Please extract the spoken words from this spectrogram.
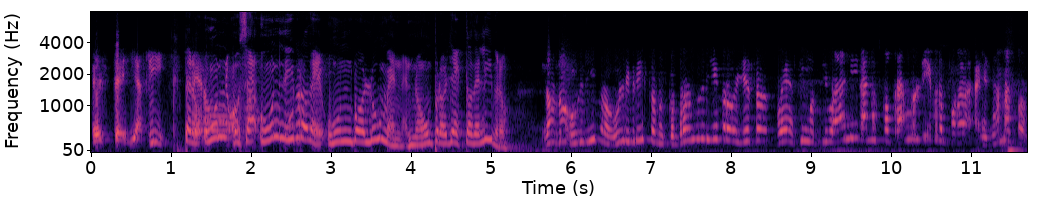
este, y así. Pero, un, o sea, un libro de un volumen, no un proyecto de libro. no, no, un libro, un librito, nos compraron un libro y eso fue así motivo. Ah, mira, nos compraron un libro por en Amazon.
